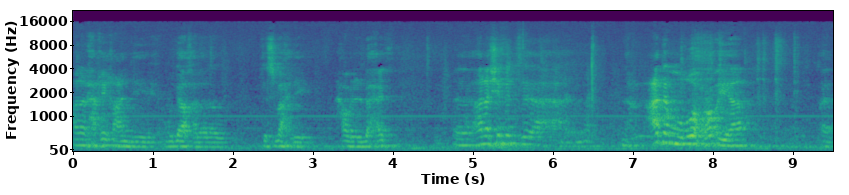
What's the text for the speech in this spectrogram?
أنا الحقيقة عندي مداخلة لو تسمح لي حول البحث. آه، أنا شفت آه، عدم وضوح رؤية آه،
